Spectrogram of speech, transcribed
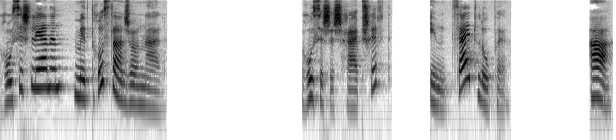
Russisch lernen mit Russlandjournal. Russische Schreibschrift in Zeitlupe. A.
